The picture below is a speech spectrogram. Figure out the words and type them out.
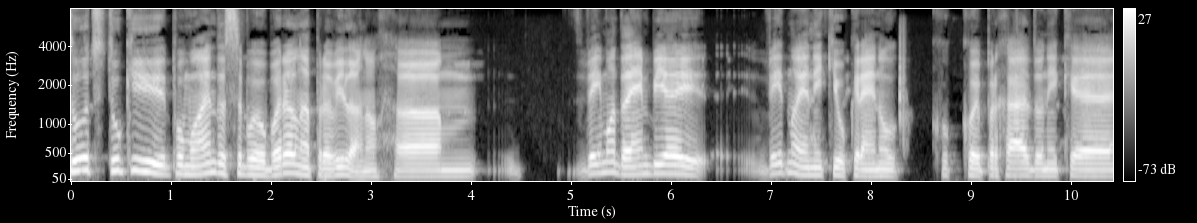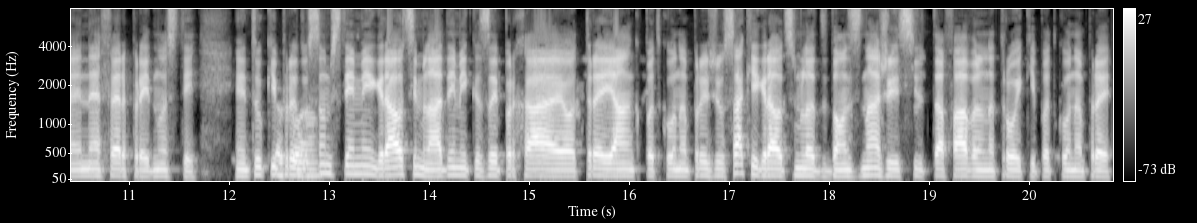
tudi tukaj, po mojem, da se bojo obrnili na pravila. No. Um, vemo, da NBA vedno je neki ukrenil, ko, ko je prihajalo do neke nefer prednosti. In tukaj, tako, predvsem s temi igravci mladimi, ki zdaj prihajajo, Trejang, pa tako naprej, že vsak igralec mlad, da zna že sil ta favel na trojki, pa tako naprej.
